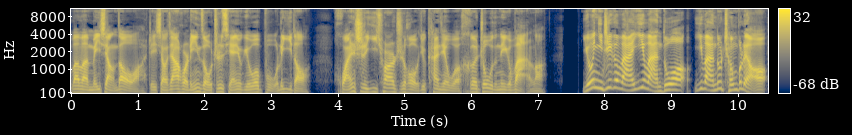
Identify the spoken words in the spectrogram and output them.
万万没想到啊，这小家伙临走之前又给我补了一刀，环视一圈之后，就看见我喝粥的那个碗了，有你这个碗一碗多，一碗都盛不了。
